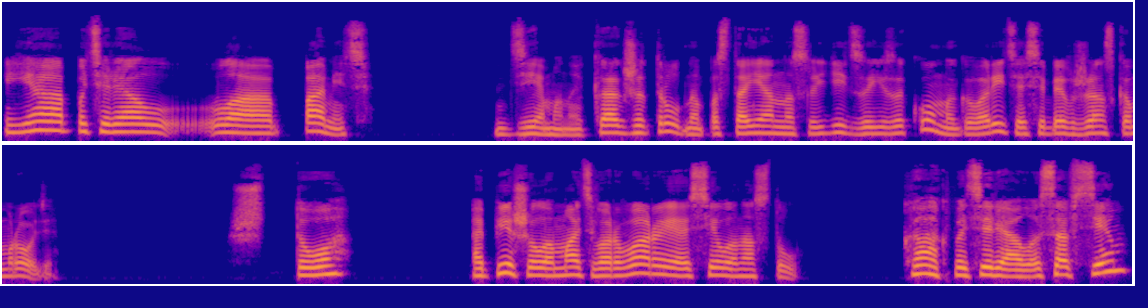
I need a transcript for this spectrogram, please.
Я потеряла память». Демоны, как же трудно постоянно следить за языком и говорить о себе в женском роде. «Что?» — опешила мать Варвары и осела на стул. «Как потеряла? Совсем?»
